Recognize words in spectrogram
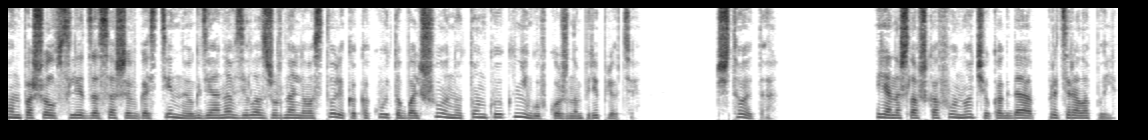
он пошел вслед за Сашей в гостиную, где она взяла с журнального столика какую-то большую, но тонкую книгу в кожаном переплете. Что это? Я нашла в шкафу ночью, когда протирала пыль.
